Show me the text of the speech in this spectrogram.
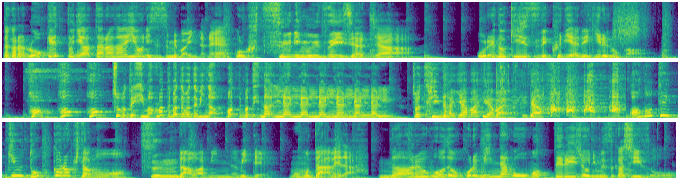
だからロケットに当たらないように進めばいいんだね。これ普通にむずいじゃん、じゃあ。俺の技術でクリアできるのか？は？は？は？ちょっと待って、今、待って待って待ってみんな。待って待って、なになになになになになにちょっとみんな、やばいやばい。やあの鉄球どっから来たの？積んだわみんな見て。もうもうダメだ。なるほど。これみんなが思ってる以上に難しいぞ。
